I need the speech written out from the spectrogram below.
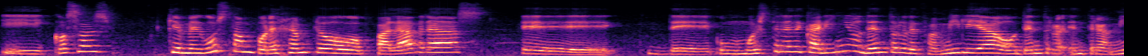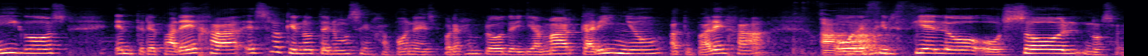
y cosas que me gustan, por ejemplo, palabras eh, de como muestra de cariño dentro de familia o dentro entre amigos, entre pareja, es lo que no tenemos en japonés, por ejemplo, de llamar cariño a tu pareja, o decir cielo o sol, no sé,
